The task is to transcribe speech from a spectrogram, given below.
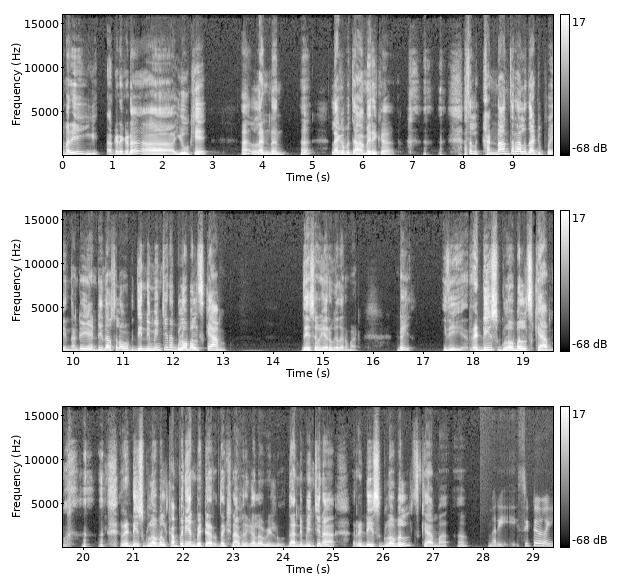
మరి అక్కడెక్కడ అక్కడక్కడ యూకే లండన్ లేకపోతే అమెరికా. అసలు ఖండాంతరాలు దాటిపోయింది. అంటే ఏంటిది అసలు? దీన్ని మించిన గ్లోబల్ స్కామ్. దేశం ఎరుగదనమాట అంటే ఇది Reddy's global scam. Reddy's global company అని పెట్టారు దక్షిణాఫ్రికాలో వీళ్ళు. దాన్ని మించిన రెడ్డీస్ గ్లోబల్ స్కామ్ మరి సిట్ ఈ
